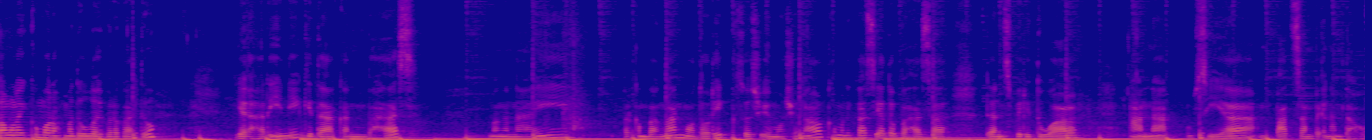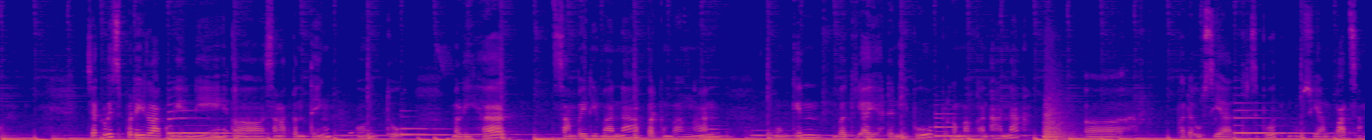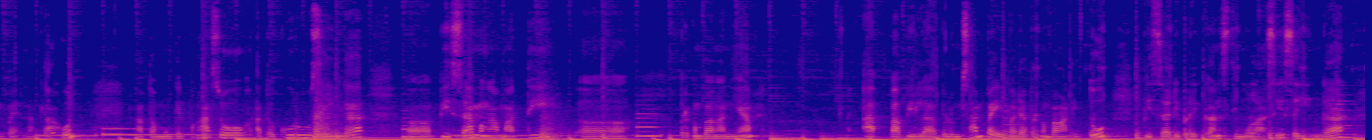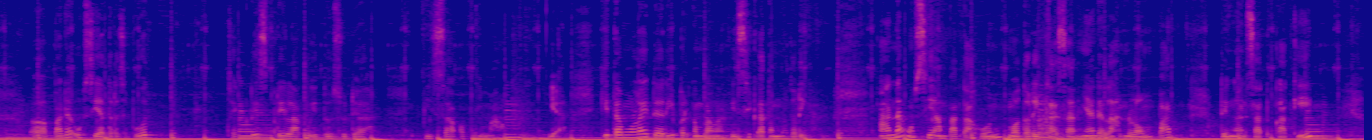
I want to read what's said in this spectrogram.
Assalamualaikum warahmatullahi wabarakatuh. Ya, hari ini kita akan membahas mengenai perkembangan motorik, sosioemosional, komunikasi atau bahasa dan spiritual anak usia 4 sampai 6 tahun. Checklist perilaku ini uh, sangat penting untuk melihat sampai di mana perkembangan mungkin bagi ayah dan ibu perkembangan anak uh, usia tersebut, usia 4 sampai 6 tahun atau mungkin pengasuh atau guru sehingga uh, bisa mengamati uh, perkembangannya apabila belum sampai pada perkembangan itu bisa diberikan stimulasi sehingga uh, pada usia tersebut checklist perilaku itu sudah bisa optimal. Ya, kita mulai dari perkembangan fisik atau motorik. Anak usia 4 tahun, motorik kasarnya adalah melompat dengan satu kaki,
